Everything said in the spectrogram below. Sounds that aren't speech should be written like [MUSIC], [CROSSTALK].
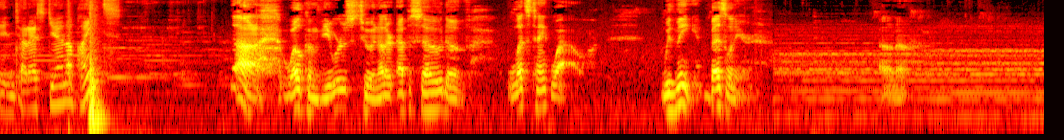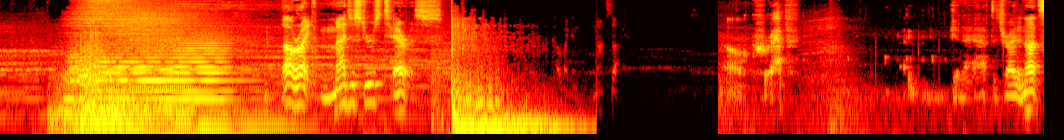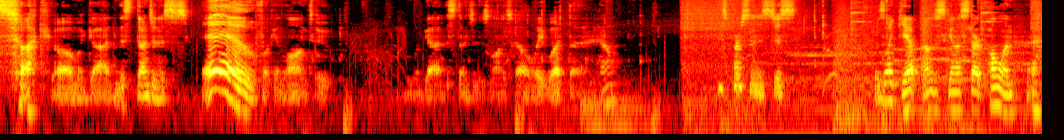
Interested in a pint? Ah, welcome viewers to another episode of Let's Tank WoW. With me, Bezlonir. I don't know. Alright, Magister's Terrace. Oh crap. I'm gonna have to try to not [LAUGHS] suck. Oh my god, this dungeon is so fucking long too. Oh my god, this dungeon is long as hell. Wait, what the hell? This person is just was like, yep, I'm just gonna start pulling. [LAUGHS]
